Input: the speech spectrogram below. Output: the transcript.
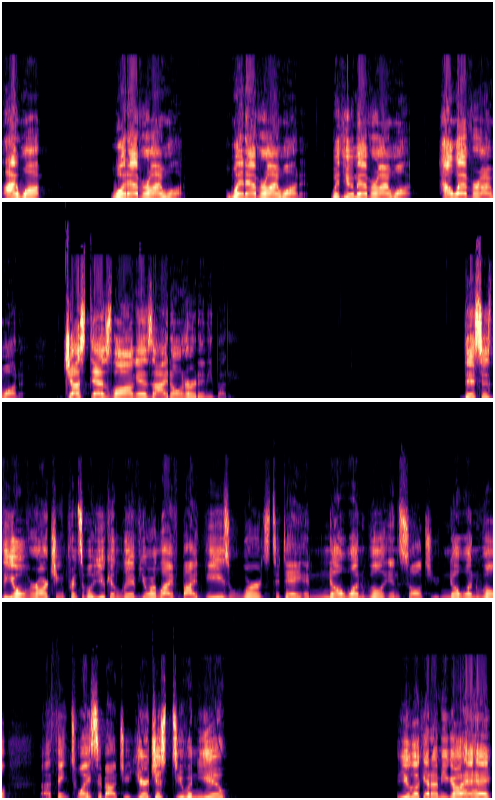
I want whatever I want, whenever I want it, with whomever I want, however I want it, just as long as I don't hurt anybody. This is the overarching principle. You can live your life by these words today, and no one will insult you. No one will uh, think twice about you. You're just doing you. You look at them, you go, hey, hey,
